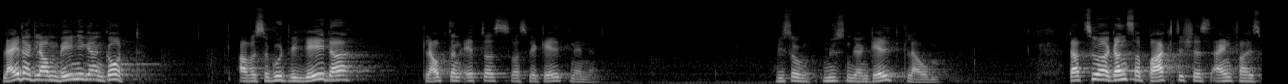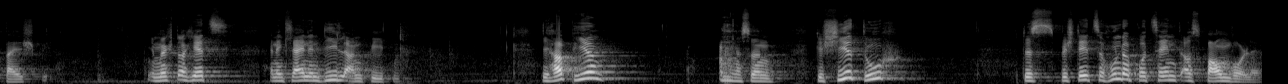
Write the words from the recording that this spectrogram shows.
Leider glauben wenige an Gott, aber so gut wie jeder glaubt an etwas, was wir Geld nennen. Wieso müssen wir an Geld glauben? Dazu ein ganz praktisches, einfaches Beispiel. Ich möchte euch jetzt einen kleinen Deal anbieten. Ich habe hier so ein Geschirrtuch, das besteht zu 100% aus Baumwolle.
